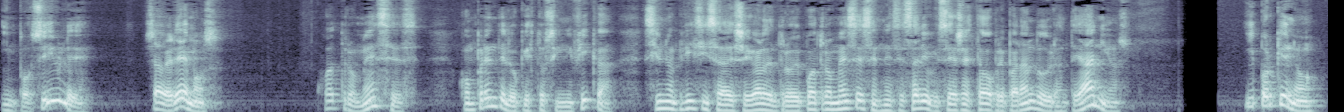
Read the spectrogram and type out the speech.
¿Imposible? Ya veremos. ¿Cuatro meses? ¿Comprende lo que esto significa? Si una crisis ha de llegar dentro de cuatro meses, es necesario que se haya estado preparando durante años. ¿Y por qué no?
